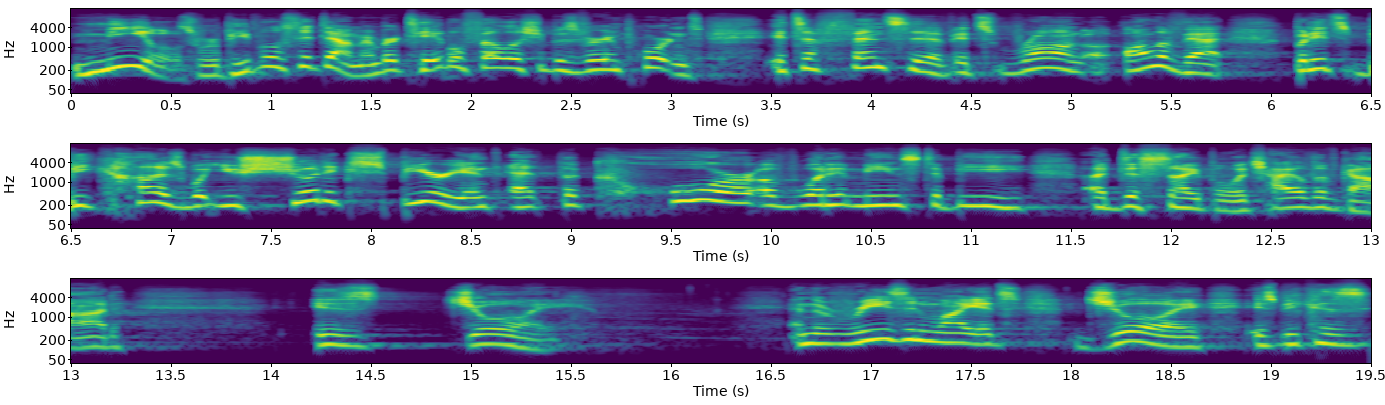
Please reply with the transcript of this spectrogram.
meals where people sit down. Remember, table fellowship is very important. It's offensive, it's wrong, all of that. But it's because what you should experience at the core of what it means to be a disciple, a child of God, is joy and the reason why it's joy is because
